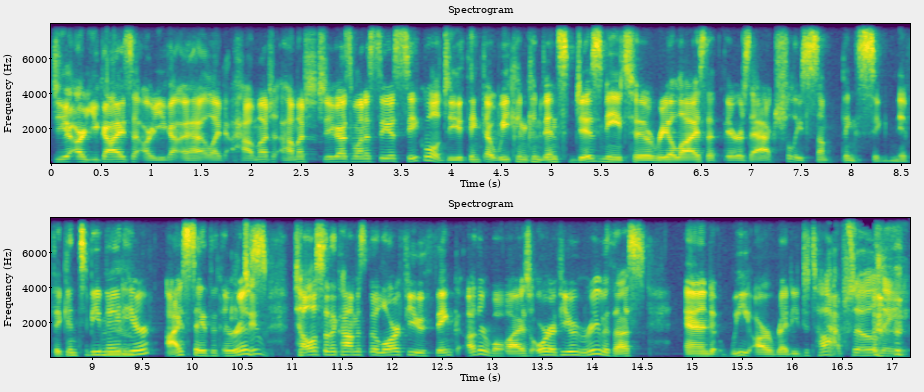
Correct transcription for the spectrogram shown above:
do you, are you guys are you guys like how much how much do you guys want to see a sequel? Do you think that we can convince Disney to realize that there's actually something significant to be made Mhm. here? I say that there Me is. too. Tell us in the comments below if you think otherwise or if you agree with us, and we are ready to talk. Absolutely.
